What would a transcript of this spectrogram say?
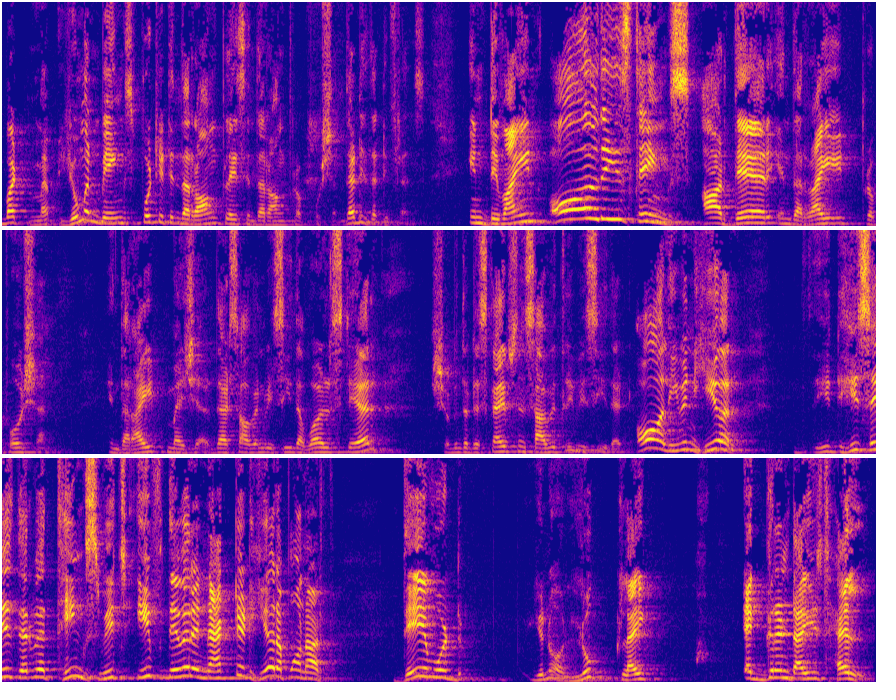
But human beings put it in the wrong place, in the wrong proportion. That is the difference. In divine, all these things are there in the right proportion in the right measure. That's how when we see the world stair, Aurobindo describes in Savitri, we see that all, even here, he, he says there were things which, if they were enacted here upon earth, they would, you know, look like aggrandized hell.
